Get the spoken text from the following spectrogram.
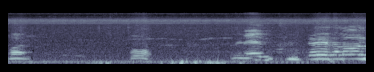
One. Two. Three. Ten. Ten, talon!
